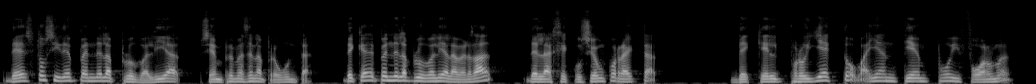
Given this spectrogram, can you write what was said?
de esto sí depende la plusvalía. Siempre me hacen la pregunta, ¿de qué depende la plusvalía? La verdad, de la ejecución correcta, de que el proyecto vaya en tiempo y forma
